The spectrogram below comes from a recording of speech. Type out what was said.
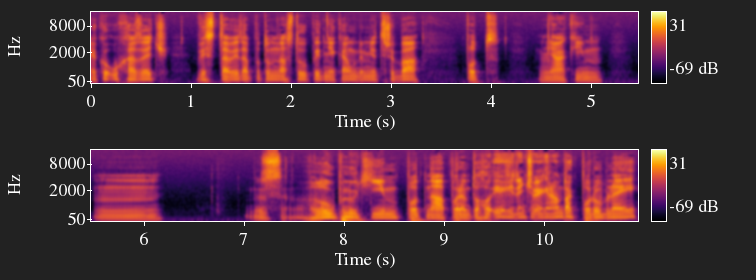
jako uchazeč vystavit a potom nastoupit někam, kde mě třeba pod nějakým mm, s hloupnutím, pod náporem toho, že ten člověk nám tak podobný,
